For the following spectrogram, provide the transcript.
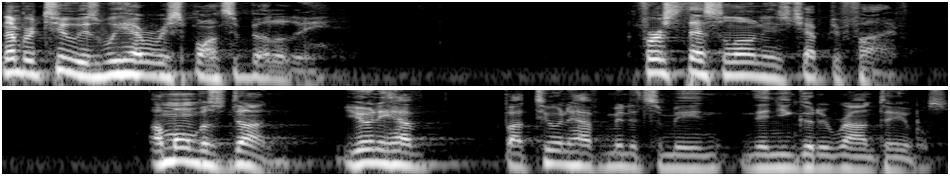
Number two is we have a responsibility. 1 Thessalonians chapter 5. I'm almost done. You only have about two and a half minutes of me, and then you go to round tables.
